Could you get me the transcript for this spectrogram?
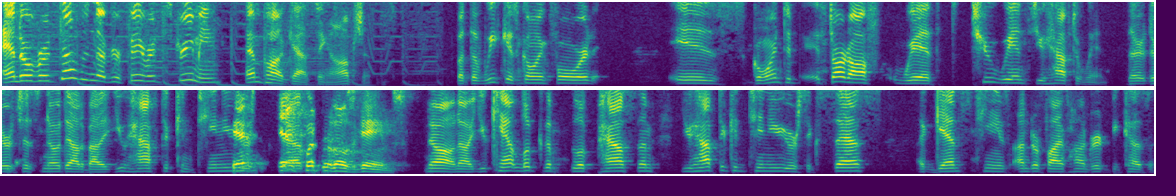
And over a dozen of your favorite streaming and podcasting options. But the week is going forward is going to start off with two wins you have to win. There, there's just no doubt about it. You have to continue can't, your can't quit for those games. No, no, you can't look the look past them. You have to continue your success against teams under 500 because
